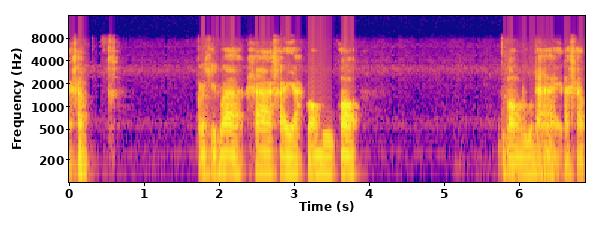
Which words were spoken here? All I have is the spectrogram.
นะครับ ก็คิดว่าถ้าใครอยากลองดูก็ ลองดูได้นะครับ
